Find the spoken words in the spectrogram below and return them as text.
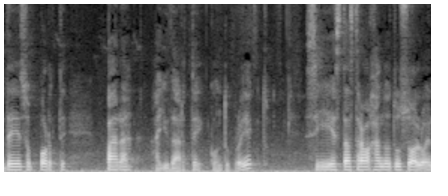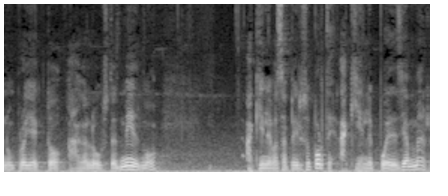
de soporte para ayudarte con tu proyecto. Si estás trabajando tú solo en un proyecto, hágalo usted mismo. ¿A quién le vas a pedir soporte? ¿A quién le puedes llamar?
